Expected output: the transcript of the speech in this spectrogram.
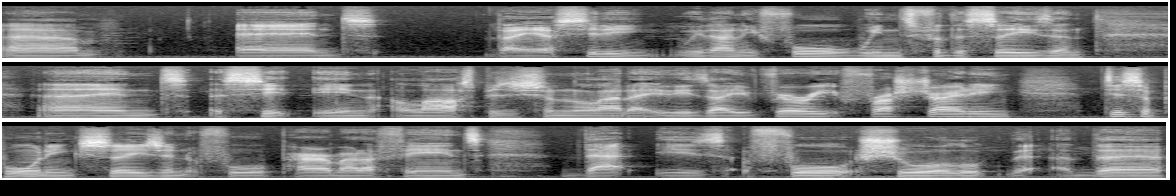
Um, and they are sitting with only four wins for the season and sit in last position on the ladder. It is a very frustrating, disappointing season for Parramatta fans that is for sure. Look, the,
